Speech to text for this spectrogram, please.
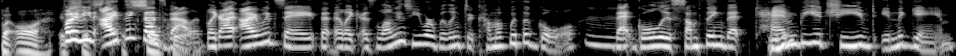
But oh, it's but I mean, just- I it's think so that's cool. valid. Like I, I would say that like as long as you are willing to come up with a goal, Mhm. that goal is something that can Mm-hmm. be achieved in the game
